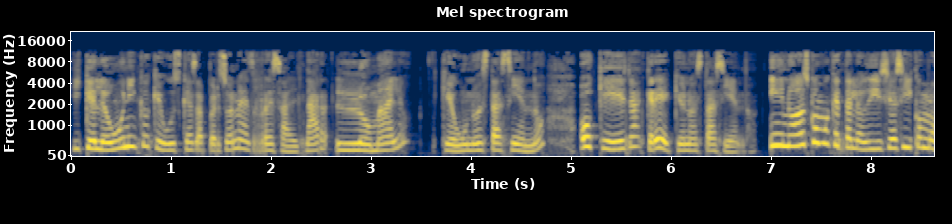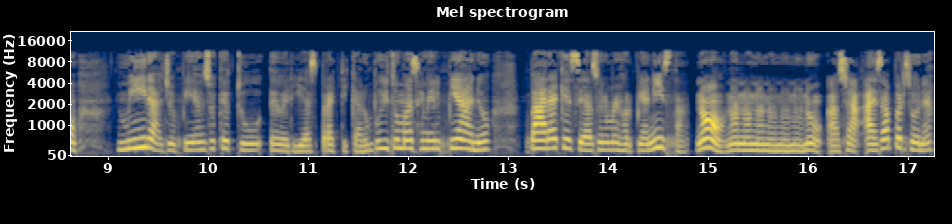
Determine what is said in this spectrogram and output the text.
y que lo único que busca esa persona es resaltar lo malo que uno está haciendo o que ella cree que uno está haciendo. Y no es como que te lo dice así como, mira, yo pienso que tú deberías practicar un poquito más en el piano para que seas una mejor pianista. No, no, no, no, no, no, no, no. O sea, a esa persona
